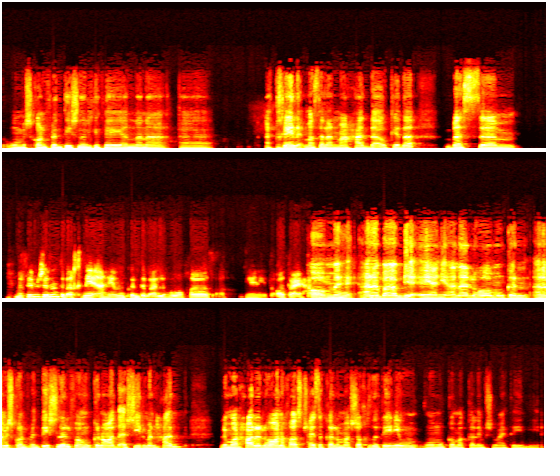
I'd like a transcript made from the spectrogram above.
ومش confrontational كفاية إن أنا آه، أتخانق مثلا مع حد أو كده بس بس هي مش لازم تبقى خناقة هي ممكن تبقى اللي هو خلاص يعني تقاطعي حق آه ما هي أنا بقى بي يعني أنا اللي هو ممكن أنا مش confrontational فممكن أقعد أشيل من حد لمرحلة اللي هو أنا خلاص مش عايزة اتكلم مع الشخص ده تاني وم- وممكن ما أتكلمش معاه تاني يعني.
